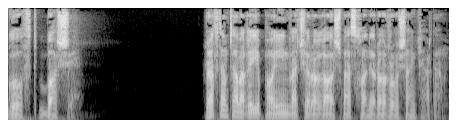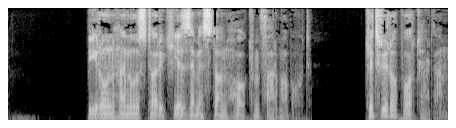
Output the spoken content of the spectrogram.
گفت باشه. رفتم طبقه پایین و چراغ آشپزخانه را روشن کردم. بیرون هنوز تاریکی زمستان حکم فرما بود. کتری را پر کردم.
